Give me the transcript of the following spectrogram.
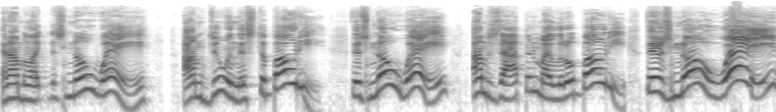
And I'm like, there's no way I'm doing this to Bodie. There's no way I'm zapping my little Bodie. There's no way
